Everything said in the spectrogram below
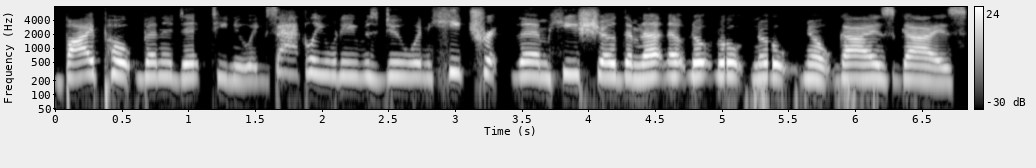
by pope benedict he knew exactly what he was doing he tricked them he showed them that no no no no no guys guys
